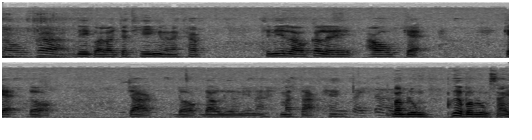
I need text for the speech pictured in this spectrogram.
เราก็ ดีกว่าเราจะทิ้งนะครับ ทีนี้เราก็เลยเอาแกะแกะดอกจากดอกดาวเรืองเนี่ยนะมาตากแห้งบำรุงเพื่อบำรุงสาย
